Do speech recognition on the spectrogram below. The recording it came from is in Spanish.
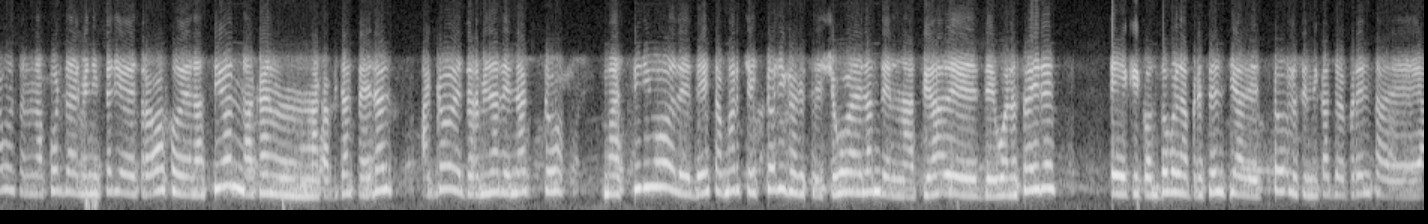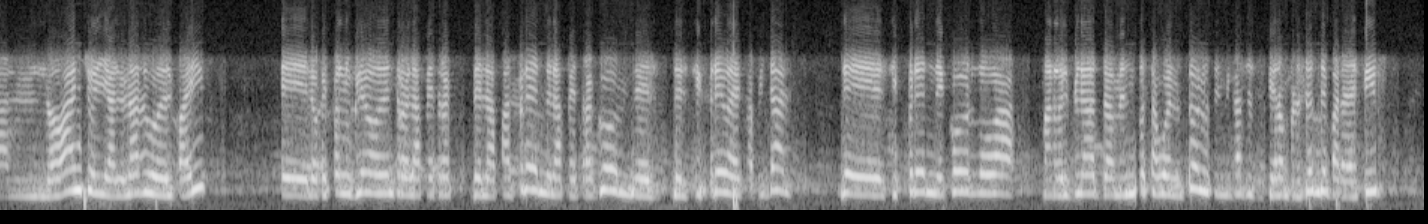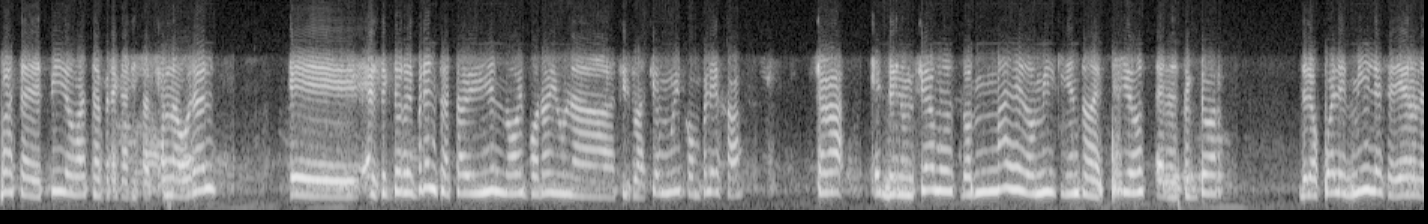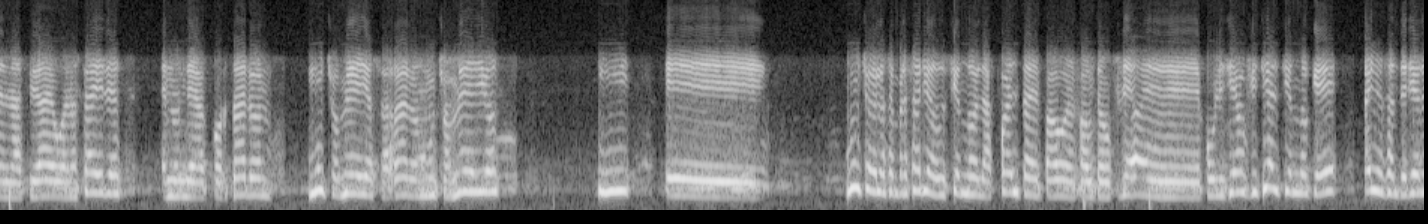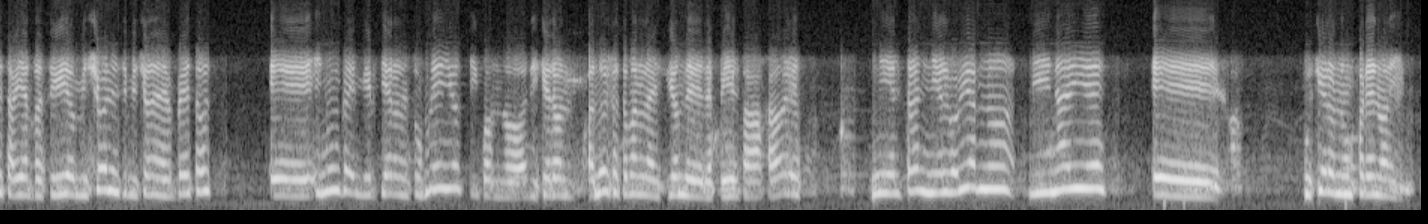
estamos en la puerta del Ministerio de Trabajo de Nación, acá en la capital federal. Acaba de terminar el acto masivo de, esta marcha histórica que se llevó adelante en la ciudad de, Buenos Aires, eh, que contó con la presencia de todos los sindicatos de prensa a lo ancho y a lo largo del país, eh, lo que está nucleado dentro de la, Petra, de la FATPREN, de la FETRACOM, del, del CIFREBA de Capital, del CIFREN de Córdoba, Mar del Plata, Mendoza, bueno, todos los sindicatos se hicieron presentes para decir basta de despido, basta de precarización laboral. Eh, el sector de prensa está viviendo hoy por hoy una situación muy compleja. Ya eh, denunciamos más de 2.500 despidos en el sector, de los cuales miles se dieron en la ciudad de Buenos Aires, en donde acortaron muchos medios, cerraron muchos medios y eh, muchos de los empresarios aduciendo la falta de pago de publicidad oficial, siendo que años anteriores habían recibido millones y millones de pesos eh, y nunca invirtieron en sus medios y cuando dijeron, cuando ellos tomaron la decisión de despedir trabajadores, ni el ni el gobierno ni nadie eh, pusieron un freno ahí.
